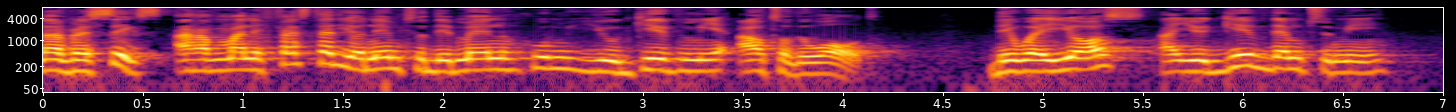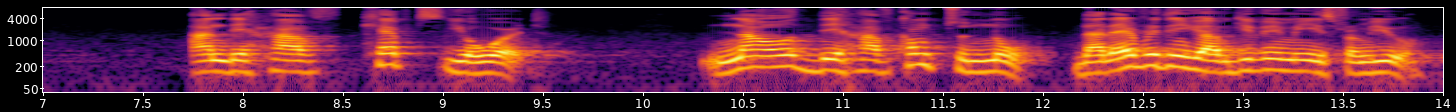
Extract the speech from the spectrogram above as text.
Now, verse 6. I have manifested your name to the men whom you gave me out of the world. They were yours, and you gave them to me, and they have kept your word. Now they have come to know that everything you have given me is from you.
